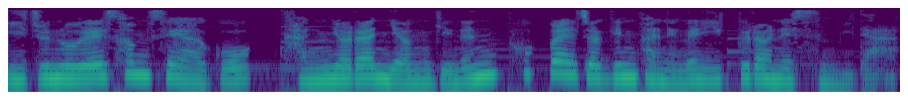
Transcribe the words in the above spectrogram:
이준호의 섬세하고 강렬한 연기는 폭발적인 반응을 이끌어냈습니다.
